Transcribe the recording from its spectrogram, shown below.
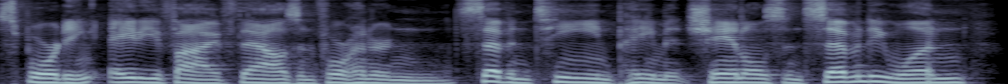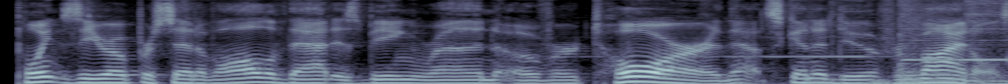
sporting 85,417 payment channels, and 71.0% of all of that is being run over Tor, and that's going to do it for Vitals.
